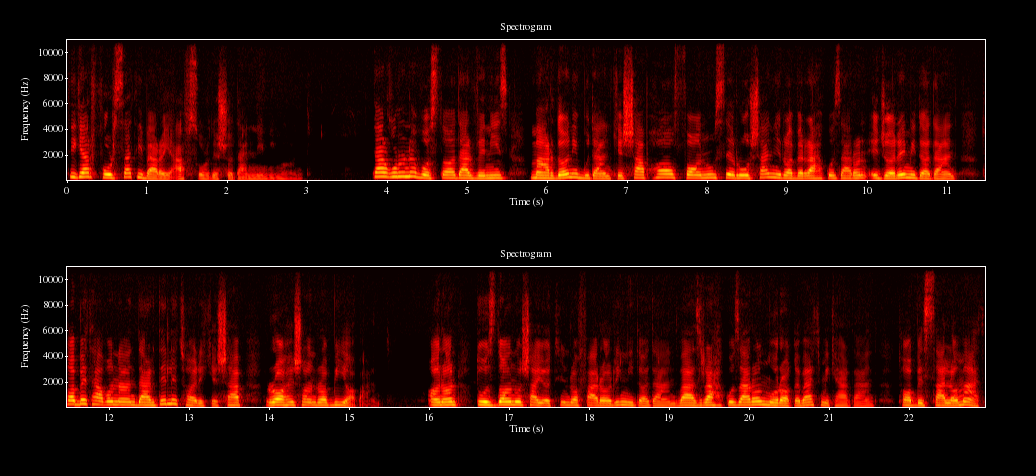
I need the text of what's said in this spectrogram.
دیگر فرصتی برای افسرده شدن نمی ماند. در قرون وسطا در ونیز مردانی بودند که شبها فانوس روشنی را به رهگذران اجاره می‌دادند تا بتوانند در دل تاریک شب راهشان را بیابند. آنان دزدان و شیاطین را فراری می‌دادند و از رهگذران مراقبت می‌کردند تا به سلامت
